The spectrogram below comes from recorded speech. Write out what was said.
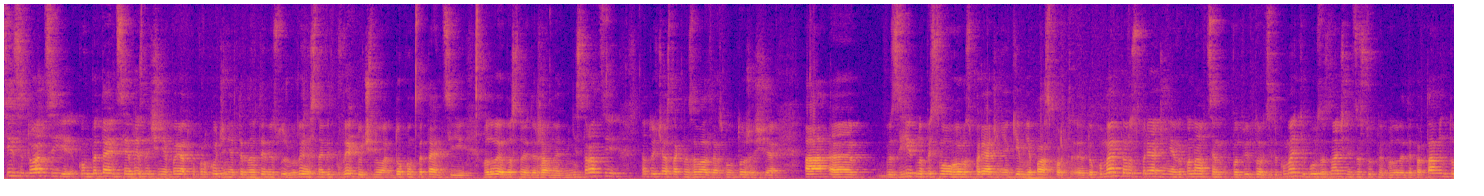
В цій ситуації компетенція визначення порядку проходження альтернативної служби винесена від виключно до компетенції голови обласної державної адміністрації. На той час так називали, зараз воно теж ще. А е, згідно письмового розпорядження, яким є паспорт е, документа розпорядження, виконавцем по підготовці документів був зазначений заступник голови департаменту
